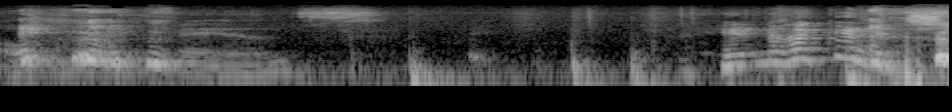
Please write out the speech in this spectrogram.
Money fans. You're not going to Ten,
